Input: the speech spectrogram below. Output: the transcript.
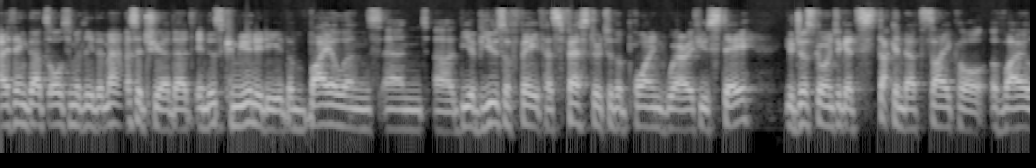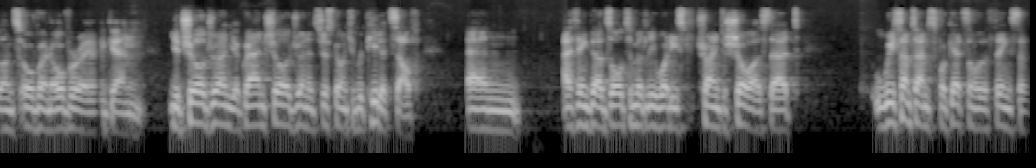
I think that's ultimately the message here that in this community, the violence and uh, the abuse of faith has festered to the point where if you stay, you're just going to get stuck in that cycle of violence over and over again. Your children, your grandchildren, it's just going to repeat itself. And I think that's ultimately what he's trying to show us that we sometimes forget some of the things that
